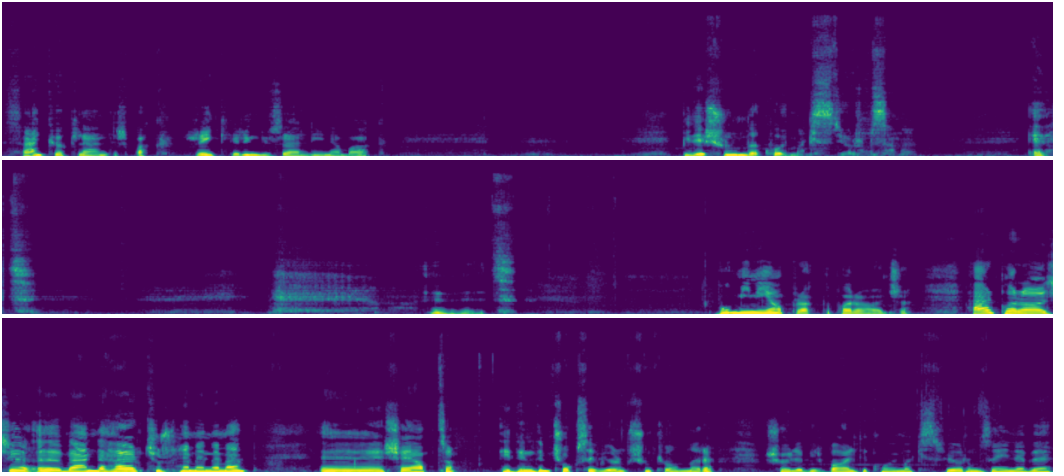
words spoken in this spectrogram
sen köklendir. Bak renklerin güzelliğine bak. Bir de şunu da koymak istiyorum sana. Evet. Evet. Bu mini yapraklı para ağacı. Her para ağacı e, ben de her tür hemen hemen e, şey yaptım. Edindim. Çok seviyorum çünkü onları. Şöyle bir baldi koymak istiyorum Zeynep'e.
